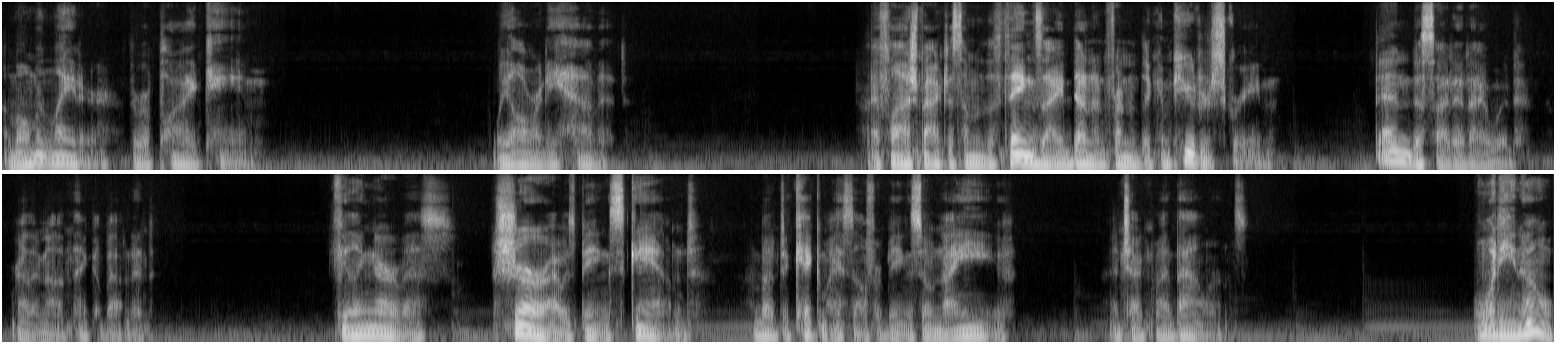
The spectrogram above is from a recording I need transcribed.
A moment later, the reply came We already have it. I flashed back to some of the things I had done in front of the computer screen, then decided I would rather not think about it. Feeling nervous, sure I was being scammed, about to kick myself for being so naive, I checked my balance. What do you know?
